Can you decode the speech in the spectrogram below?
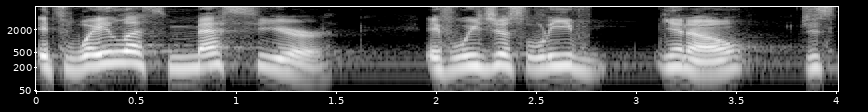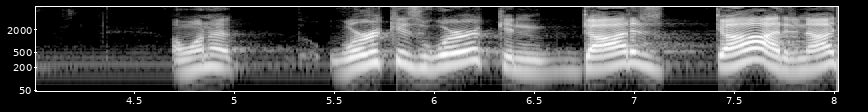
It's way less messier if we just leave, you know, just, I want to, work is work and God is God. And I,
